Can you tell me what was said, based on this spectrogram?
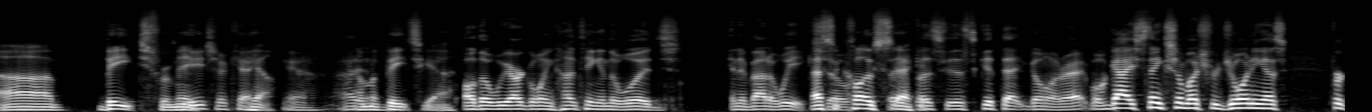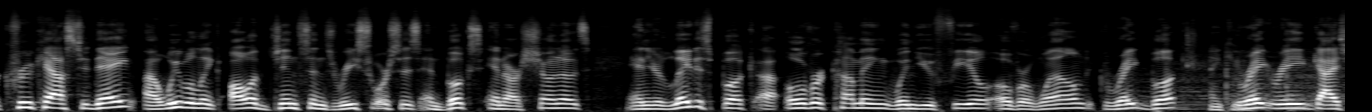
Uh, beach for me. Beach. Okay. Yeah. Yeah. I- I'm a beach guy. although we are going hunting in the woods in about a week. That's a close second. Let's, let's get that going, right? Well, guys, thanks so much for joining us for Crewcast today. Uh, we will link all of Jentezen's resources and books in our show notes. And your latest book, uh, Overcoming When You Feel Overwhelmed, great book. Thank you. Great read, guys.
